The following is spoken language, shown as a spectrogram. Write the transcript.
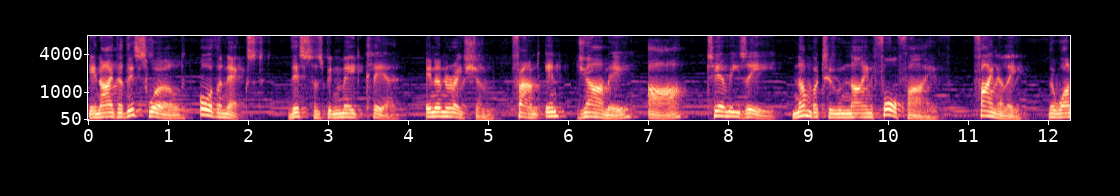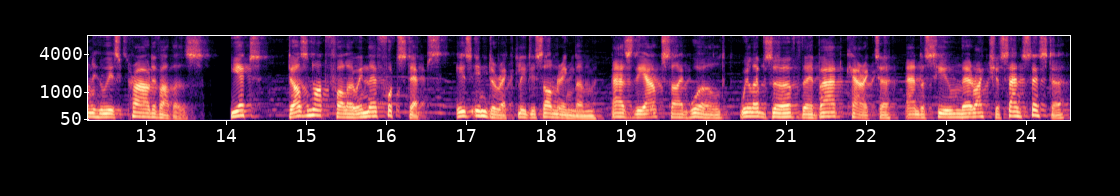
in either this world or the next. This has been made clear in a narration found in Jami R. Tirmizi, number 2945. Finally, the one who is proud of others, yet does not follow in their footsteps, is indirectly dishonoring them, as the outside world will observe their bad character and assume their righteous ancestor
